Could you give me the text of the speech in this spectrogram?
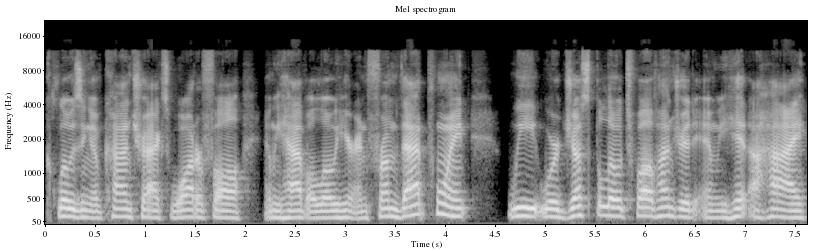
closing of contracts, waterfall, and we have a low here. And from that point, we were just below 1200 and we hit a high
